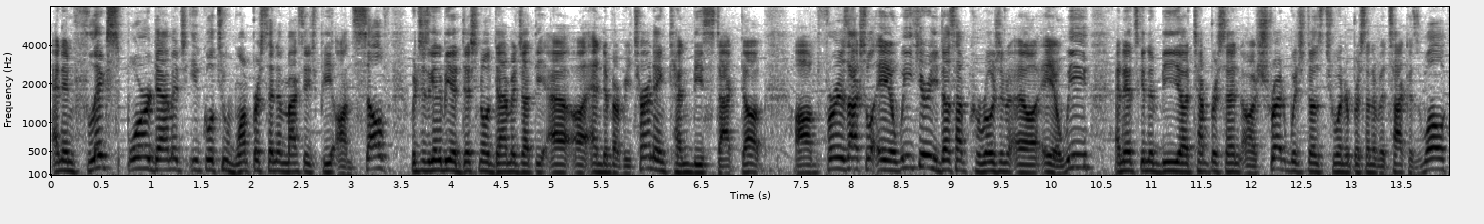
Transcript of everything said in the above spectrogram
and inflicts spore damage equal to 1% of max HP on self, which is going to be additional damage at the uh, uh, end of every turn and can be stacked up. Um, for his actual AoE here, he does have corrosion uh, AoE, and it's going to be 10% uh, shred, which does 200% of attack as well,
